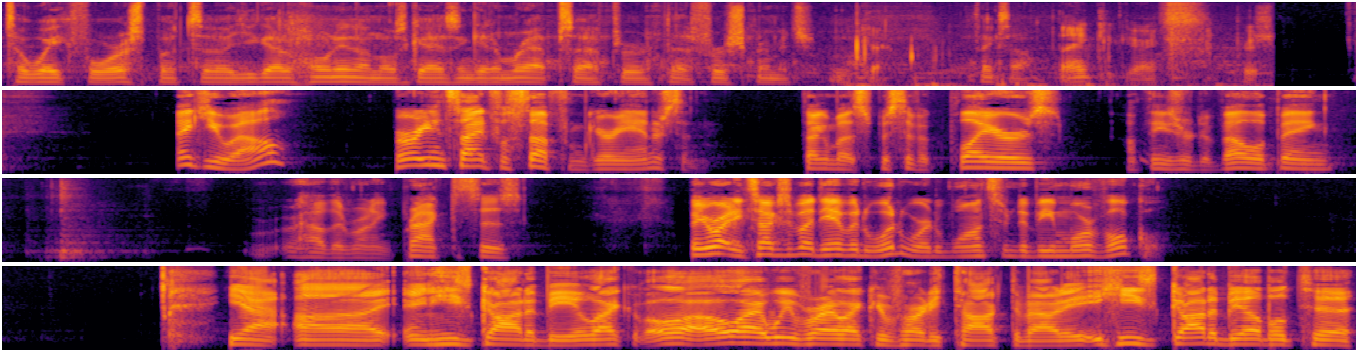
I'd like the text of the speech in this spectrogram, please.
to Wake Forest, but uh, you got to hone in on those guys and get them reps after that first scrimmage. Okay. Thanks, Al. Thank you, Gary. Appreciate. It. Thank you, Al. Very insightful stuff from Gary Anderson, talking about specific players how things are developing, how they're running practices. But you're right. He talks about David Woodward wants him to be more vocal. Yeah, uh, and he's got to be like oh, oh, we've right like we've already talked about it. He's got to be able to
